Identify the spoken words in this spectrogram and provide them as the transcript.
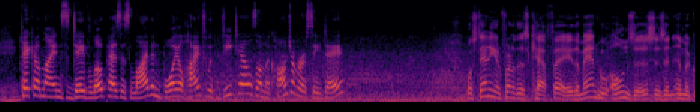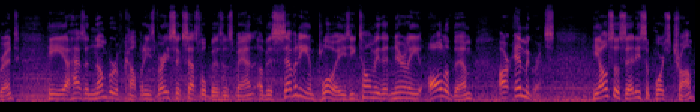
Mm-hmm. KCAL 9's Dave Lopez is live in Boyle Heights with details on the controversy. Dave? Well, standing in front of this cafe, the man who owns this is an immigrant. He uh, has a number of companies, very successful businessman. Of his 70 employees, he told me that nearly all of them are immigrants. He also said he supports Trump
